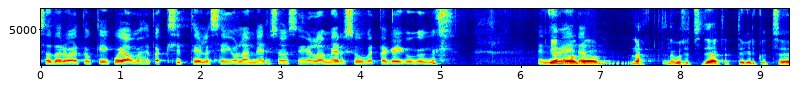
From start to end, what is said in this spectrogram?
saad aru, et okei okay, kojamehed hakkasid tööle, see ei ole Mersu, see ei ole Mersu, võta et nii jah, aga noh, nagu sa ütlesid jah, et tegelikult see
